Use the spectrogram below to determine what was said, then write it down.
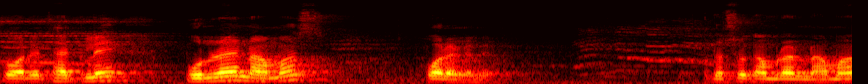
করে থাকলে পুনরায় নামাজ পরে নেবে। দর্শক, আমরা নামা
